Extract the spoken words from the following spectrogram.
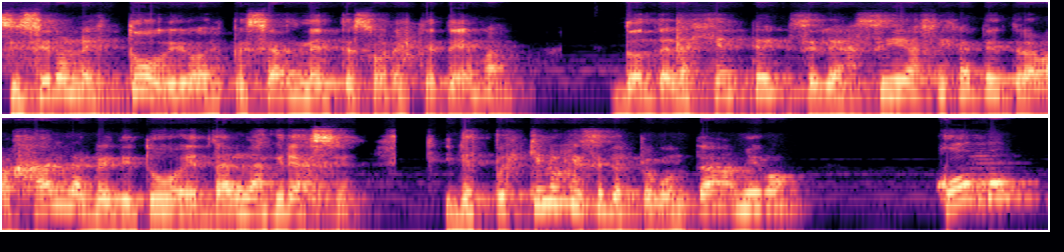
se hicieron estudios especialmente sobre este tema, donde a la gente se les hacía, fíjate, trabajar la gratitud, es dar las gracias. Y después, ¿qué es lo que se les preguntaba, amigo? ¿Cómo?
